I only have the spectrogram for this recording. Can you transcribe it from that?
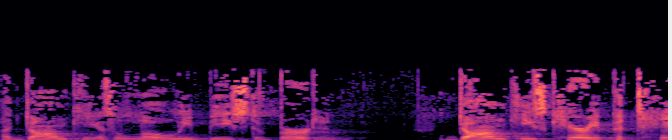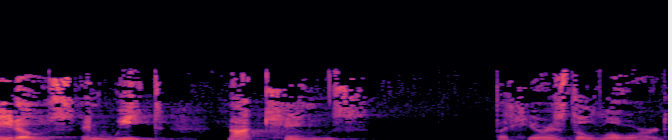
a donkey is a lowly beast of burden. Donkeys carry potatoes and wheat, not kings. But here is the Lord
